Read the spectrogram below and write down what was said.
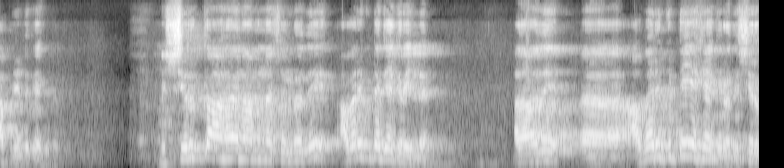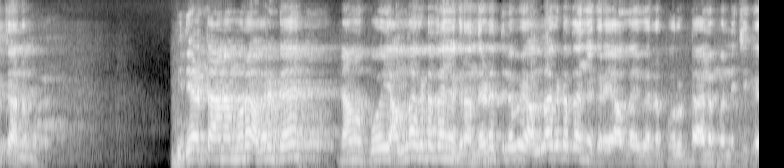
அப்படின்னு கேட்குறது. ஷிற்காக நாம் என்ன சொல்றது? அவர்கிட்ட கேட்குற இல்லை. அதாவது அவர்கிட்டயே கேட்குறது ஷிர்கான முறை. விதேட்டான முறை அவர்கிட்ட நாம போய் அல்லாஹ் கிட்ட தான் கேட்கிறோம். அந்த இடத்துல போய் அல்லாஹ் கிட்ட தான் கேட்குறேன் அல்லா இவரை பொருட்டால மன்னிச்சுக்க.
